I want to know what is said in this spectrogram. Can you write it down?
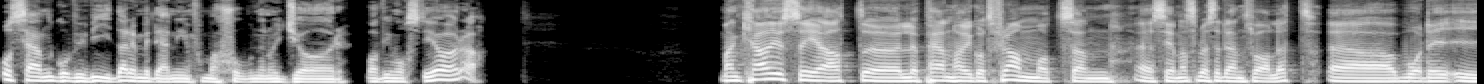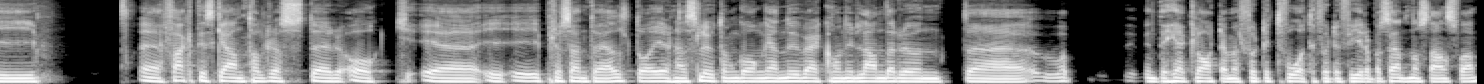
och sen går vi vidare med den informationen och gör vad vi måste göra. Man kan ju se att uh, Le Pen har gått framåt sen uh, senaste presidentvalet. Uh, både i faktiska antal röster och i, i, procentuellt. Då, I den här slutomgången. Nu verkar hon ju landa runt, inte helt klart, men 42 44 procent någonstans. Va?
